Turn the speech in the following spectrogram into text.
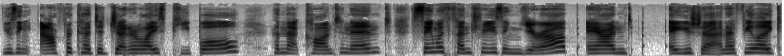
using Africa to generalize people from that continent. Same with countries in Europe and Asia. And I feel like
